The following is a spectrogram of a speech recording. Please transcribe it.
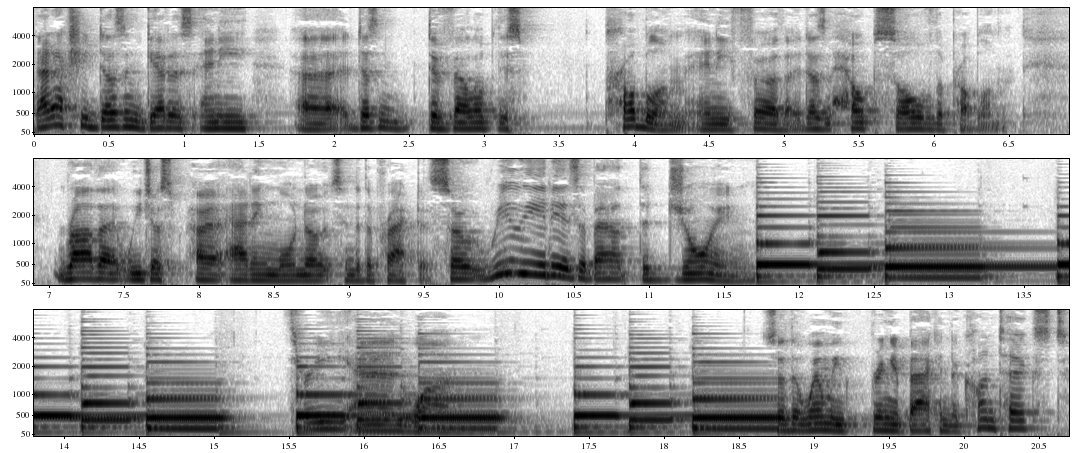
that actually doesn't get us any, uh, doesn't develop this problem any further. It doesn't help solve the problem. Rather, we just are adding more notes into the practice. So, really, it is about the join. Three and one. so that when we bring it back into context,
